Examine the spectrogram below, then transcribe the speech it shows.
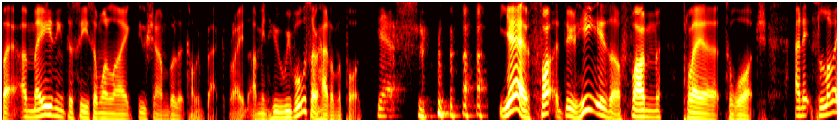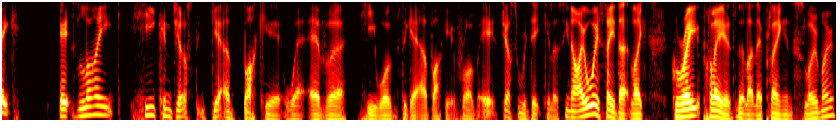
But amazing to see someone like Dusan Bulut coming back, right? I mean, who we've also had on the pod. Yes. yeah, fun, dude. He is a fun player to watch, and it's like it's like he can just get a bucket wherever he wants to get a bucket from. It's just ridiculous. You know, I always say that like great players look like they're playing in slow mo.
